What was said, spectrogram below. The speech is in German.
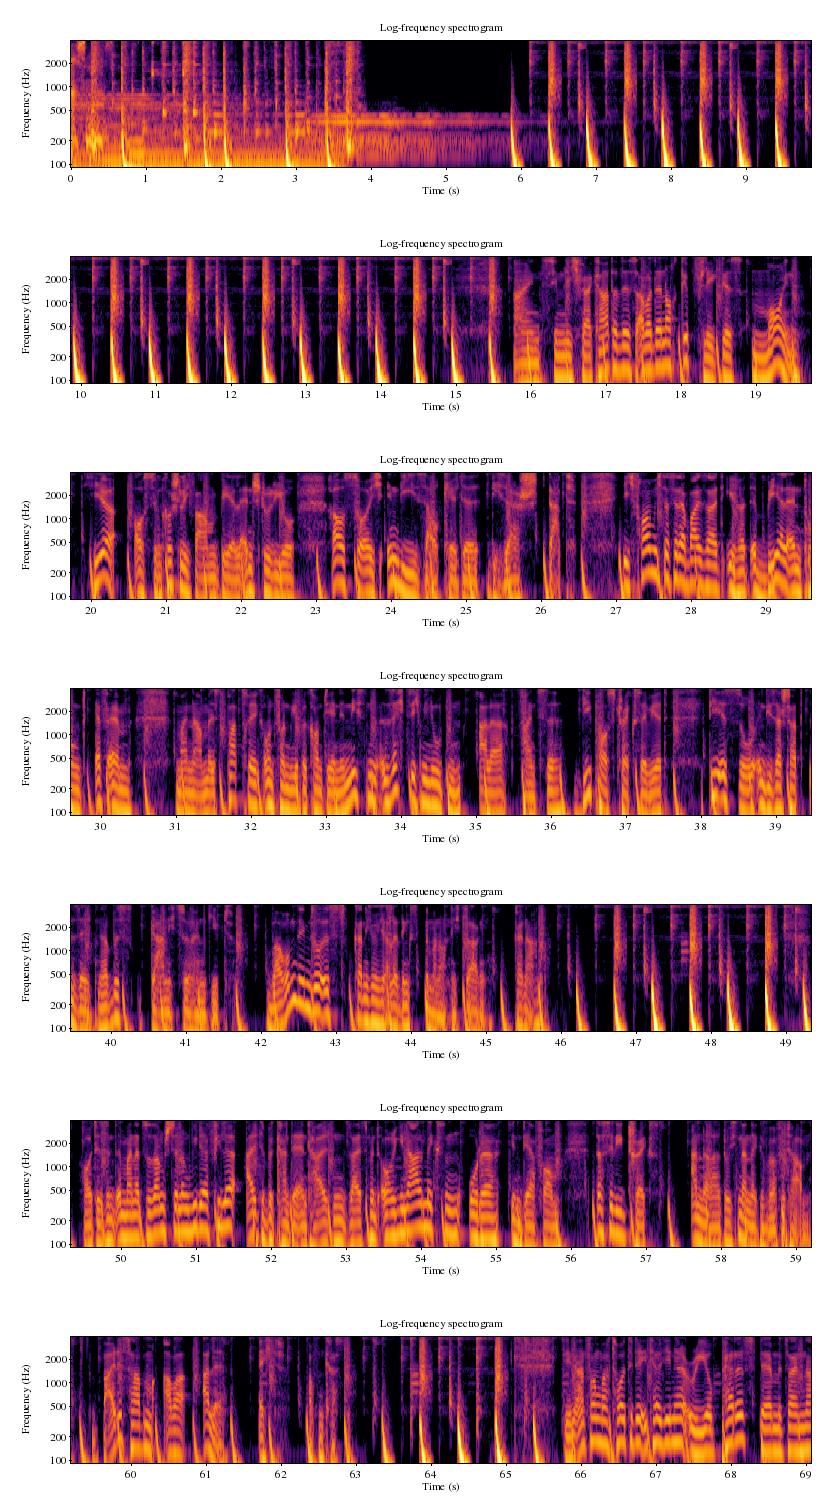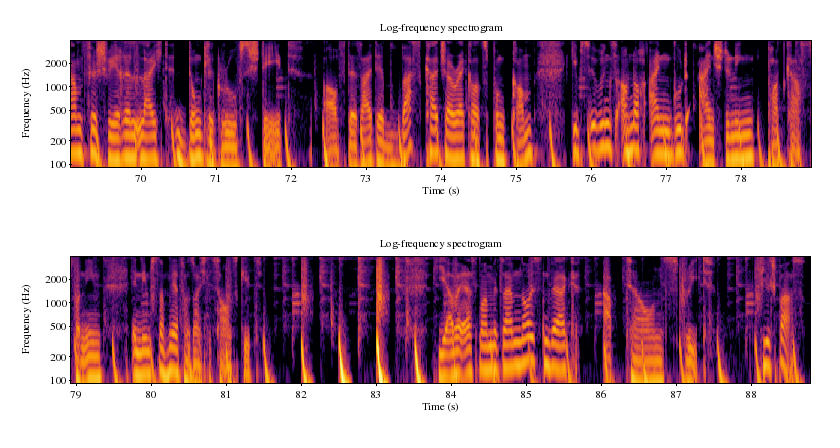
Session. Ein ziemlich verkatertes, aber dennoch gepflegtes Moin. Hier aus dem kuschelig warmen BLN-Studio raus zu euch in die Saukälte dieser Stadt. Ich freue mich, dass ihr dabei seid. Ihr hört bln.fm. Mein Name ist Patrick und von mir bekommt ihr in den nächsten 60 Minuten allerfeinste Deep House Tracks serviert, die es so in dieser Stadt seltener bis gar nicht zu hören gibt. Warum dem so ist, kann ich euch allerdings immer noch nicht sagen. Keine Ahnung. Heute sind in meiner Zusammenstellung wieder viele alte Bekannte enthalten, sei es mit Originalmixen oder in der Form, dass sie die Tracks anderer durcheinandergewürfelt haben. Beides haben aber alle echt auf dem Kasten. Den Anfang macht heute der Italiener Rio Perez, der mit seinem Namen für schwere, leicht dunkle Grooves steht. Auf der Seite bassculturerecords.com gibt es übrigens auch noch einen gut einstündigen Podcast von ihm, in dem es noch mehr von solchen Sounds gibt. Hier aber erstmal mit seinem neuesten Werk Uptown Street. Viel Spaß!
